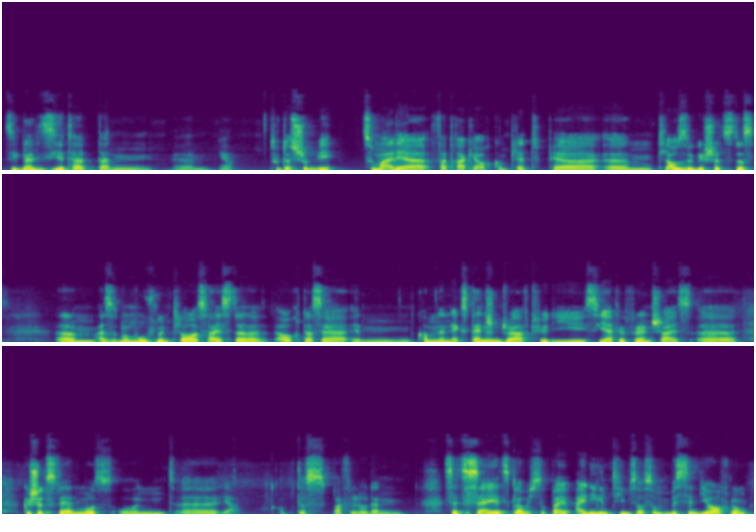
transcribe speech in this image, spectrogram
signalisiert hat, dann ähm, ja, tut das schon weh. Zumal der Vertrag ja auch komplett per ähm, Klausel geschützt ist. Ähm, also No Movement Clause heißt da auch, dass er im kommenden Expansion Draft für die Seattle Franchise äh, geschützt werden muss. Und äh, ja, ob das Buffalo dann. Das ist ja jetzt, glaube ich, so bei einigen Teams auch so ein bisschen die Hoffnung.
